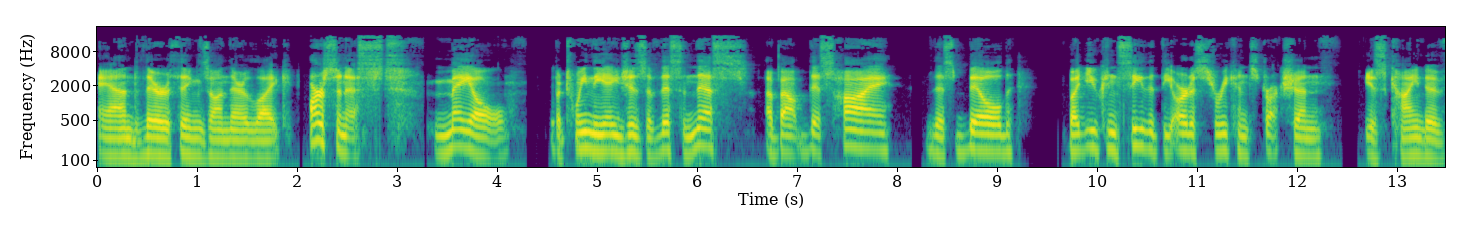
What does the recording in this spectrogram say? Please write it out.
And there are things on there like arsonist, male, between the ages of this and this, about this high, this build. But you can see that the artist's reconstruction is kind of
